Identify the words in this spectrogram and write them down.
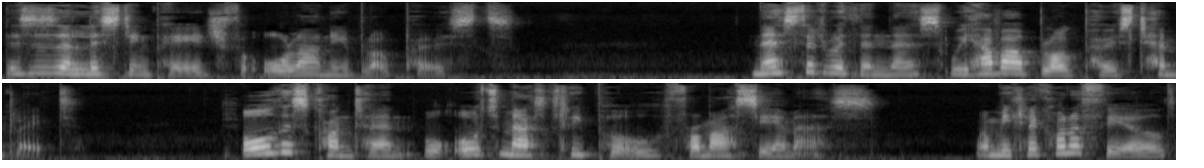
This is a listing page for all our new blog posts. Nested within this, we have our blog post template. All this content will automatically pull from our CMS. When we click on a field,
